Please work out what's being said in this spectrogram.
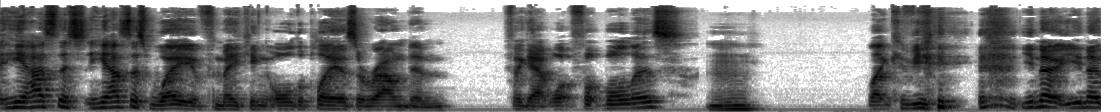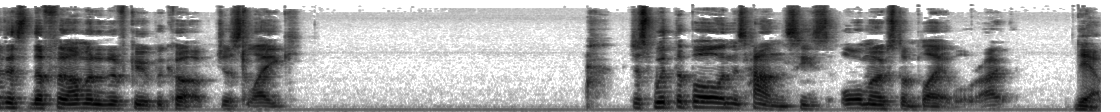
he has this he has this way of making all the players around him forget what football is. Mhm. Like, have you, you know, you know this the phenomenon of Cooper Kupp, just like, just with the ball in his hands, he's almost unplayable, right? Yeah.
